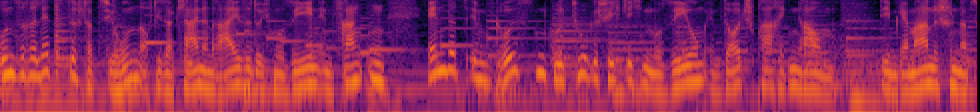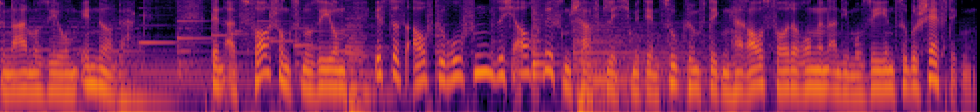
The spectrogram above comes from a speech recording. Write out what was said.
Unsere letzte Station auf dieser kleinen Reise durch Museen in Franken endet im größten kulturgeschichtlichen Museum im deutschsprachigen Raum, dem Germanischen Nationalmuseum in Nürnberg. Denn als Forschungsmuseum ist es aufgerufen, sich auch wissenschaftlich mit den zukünftigen Herausforderungen an die Museen zu beschäftigen.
